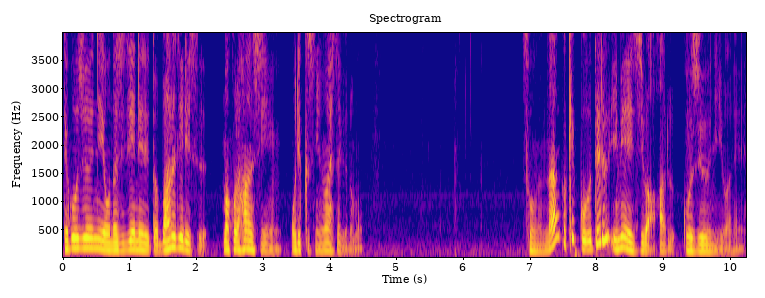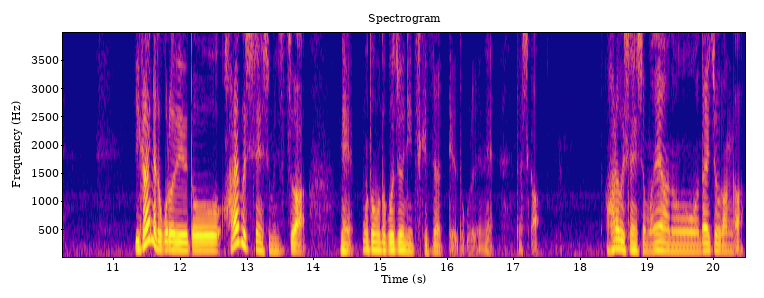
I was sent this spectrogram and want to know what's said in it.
で、52同じ DNA で言うと、バルデリス。まあこれ阪神、オリックスに見ましたけども。そうなん、なんか結構打てるイメージはある、52はね。意外なところで言うと、原口選手も実はね、もともと52つけてたっていうところでね、確か。原口選手もね、あのー、大腸がんが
